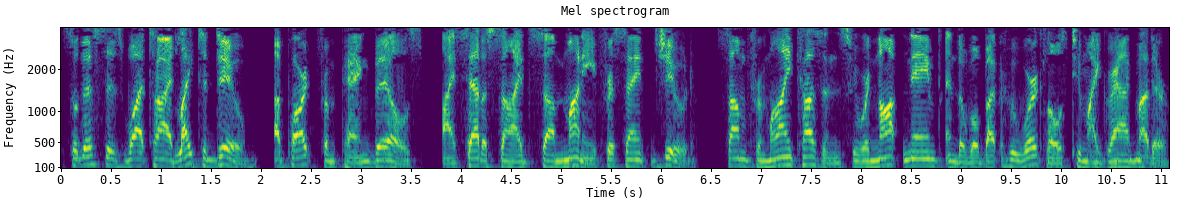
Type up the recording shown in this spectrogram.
So this is what I'd like to do, apart from paying bills, I set aside some money for St. Jude, some for my cousins who were not named in the will but who were close to my grandmother,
